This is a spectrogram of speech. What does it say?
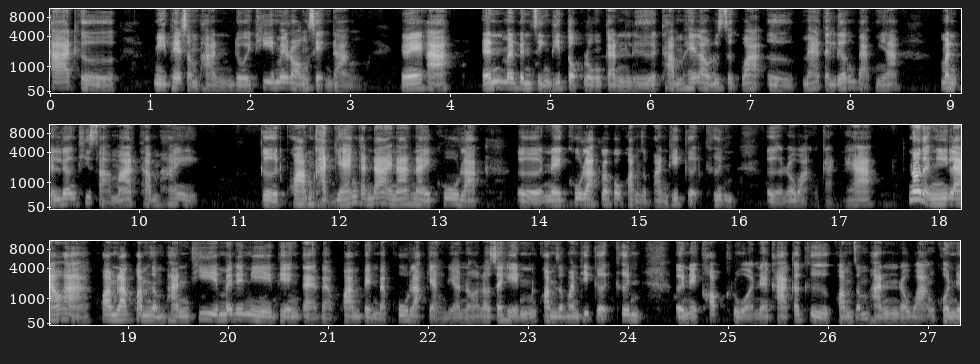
ถ้าเธอมีเพศสัมพันธ์โดยที่ไม่ร้องเสียงดังใช่ไหมคะนั้นมันเป็นสิ่งที่ตกลงกัน หรือทำให้เรารู้สึกว่าเออแม้แต่เรื่องแบบนี้มันเป็นเรื่องที่สามารถทำให้เกิดความขัดแย้งกันได้นะในคู่รักเออในคู่รักแล้วก็ความสัมพันธ์ที่เกิดขึ้นเออระหว่างกันนะคะ นอกจากนี้แล้วค่ะ ความรักความสัมพันธ์ที่ไม่ได้มีเพียงแต่แบบความเป็นแบบคู่รักอย่างเดียวเนาะเราจะเห็นความสัมพันธ์ที่เกิดขึ้นเออในครอบครัวนะคะ ก็คือความสัมพันธ์ระหว่างคนใน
